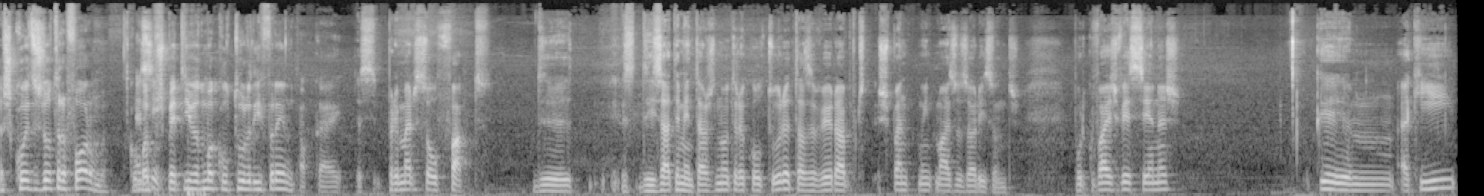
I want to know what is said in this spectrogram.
as coisas de outra forma, com uma assim. perspectiva de uma cultura diferente. Ok. Assim, Primeiro só o facto de, de exatamente estares noutra cultura, estás a ver, expande muito mais os horizontes. Porque vais ver cenas que hum, aqui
